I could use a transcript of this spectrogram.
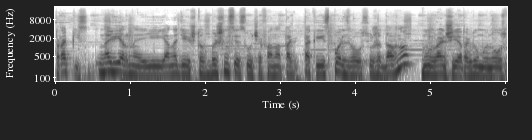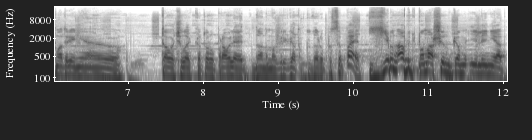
прописана. Наверное, и я надеюсь, что в большинстве случаев она так, так и использовалась уже давно. Ну, раньше, я так думаю, на усмотрение э, того человека, который управляет данным агрегатом, который посыпает, ебна быть по машинкам или нет,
